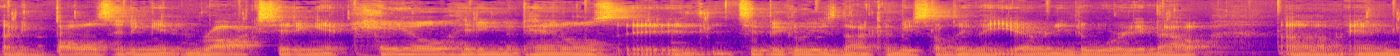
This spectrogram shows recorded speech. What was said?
I mean, balls hitting it, rocks hitting it, hail hitting the panels. It, it typically is not going to be something that you ever need to worry about. Um, and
